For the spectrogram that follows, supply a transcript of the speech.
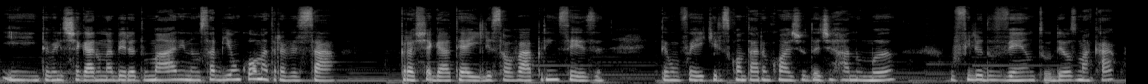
E então eles chegaram na beira do mar e não sabiam como atravessar para chegar até a ilha e salvar a princesa. Então foi aí que eles contaram com a ajuda de Hanuman, o filho do vento, o deus macaco,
